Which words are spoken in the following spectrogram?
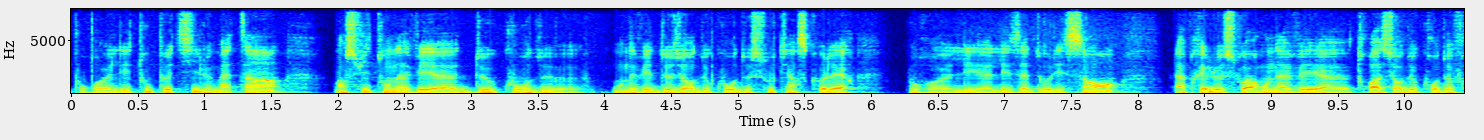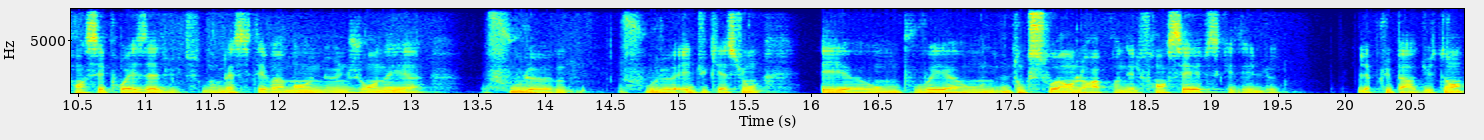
pour les tout petits le matin. Ensuite, on avait deux cours de, on avait deux heures de cours de soutien scolaire pour euh, les, adolescents. Après, le soir, on avait euh, trois heures de cours de français pour les adultes. Donc là, c'était vraiment une, journée euh, full, full éducation. Et on pouvait. donc, soit on leur apprenait le français, ce qui était le, la plupart du temps,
